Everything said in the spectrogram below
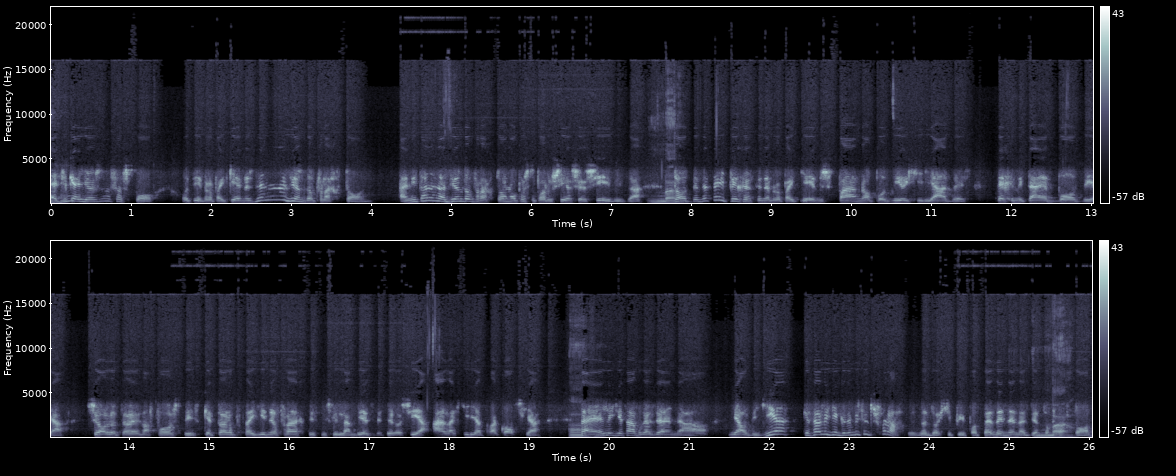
Έτσι κι αλλιώς να σας πω ότι η Ευρωπαϊκή Ένωση δεν είναι εναντίον των φραχτών. Αν ήταν εναντίον των φραχτών όπως το παρουσίασε ο ΣΥΡΙΖΑ, ναι. τότε δεν θα υπήρχαν στην Ευρωπαϊκή Ένωση πάνω από 2.000 τεχνητά εμπόδια σε όλο το έδαφος της και τώρα που θα γίνει ο φράχτης της Φιλανδίας με τη Ρωσία άλλα 1.300 θα έλεγε, θα έβγαζε ένα μια οδηγία και θα έλεγε εγκρεμίστε τους φράχτες. Δεν το έχει πει ποτέ, δεν είναι εναντίον των ναι. φράχτων.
